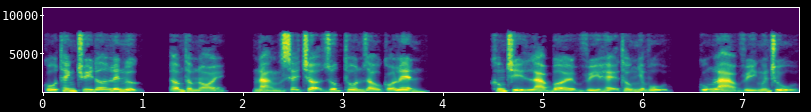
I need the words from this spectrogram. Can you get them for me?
Cố thanh truy đỡ lên ngực, âm thầm nói, nàng sẽ trợ giúp thôn giàu có lên. Không chỉ là bởi vì hệ thống nhiệm vụ, cũng là vì nguyên chủ,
